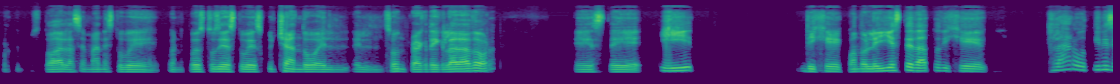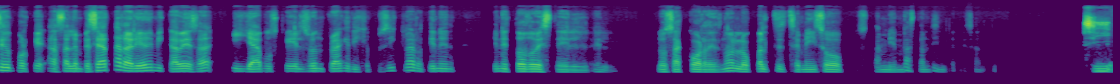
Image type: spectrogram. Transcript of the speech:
porque pues, toda la semana estuve, bueno, todos estos días estuve escuchando el, el soundtrack de Gladiador. Este, y dije, cuando leí este dato, dije, claro, tiene sentido, porque hasta le empecé a tararear en mi cabeza y ya busqué el soundtrack y dije, pues sí, claro, tiene, tiene todo este, el, los acordes, ¿no? Lo cual se me hizo pues, también bastante interesante. Sí,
